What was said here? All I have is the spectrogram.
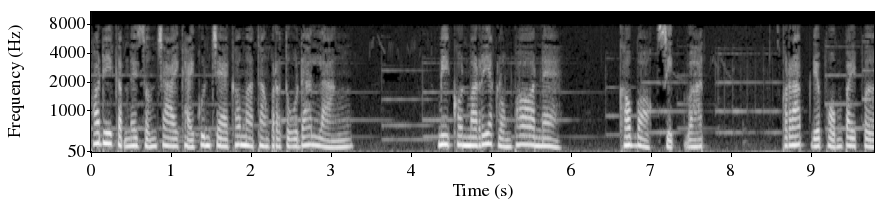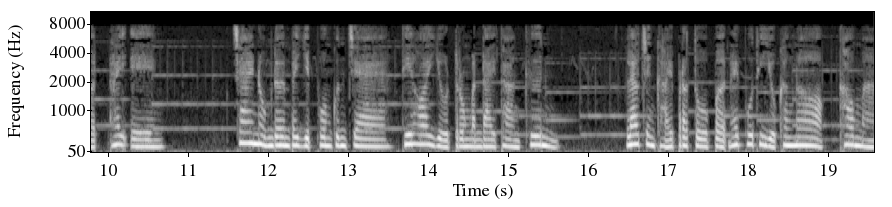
พอดีกับในสมชายไขกุญแจเข้ามาทางประตูด้านหลัง มีคนมาเรียกหลวงพ่อแน่ เขาบอกสิทธวัด ครับเดี๋ยวผมไปเปิดให้เอง ชายหนุ่มเดินไปหยิบพวงกุญแจที่ห้อยอยู่ตรงบันไดาทางขึ้น แล้วจึงไขประตูเปิดให้ผู้ที่อยู่ข้างนอกเข้ามา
